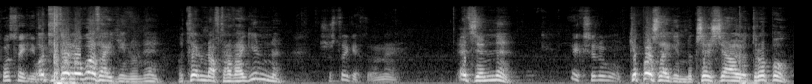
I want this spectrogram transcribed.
Πώς θα γίνει. Ό,τι θέλω εγώ θα γίνουν, ε. Ό,τι θέλουν αυτά θα γίνουν. Σωστό και αυτό, ναι. Έτσι δεν είναι. Ε, ξέρω εγώ. Και πώς θα γίνουν, ξέρεις σε άλλο τρόπο;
